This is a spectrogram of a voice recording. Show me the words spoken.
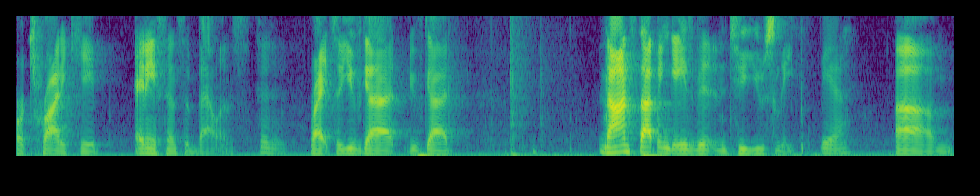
or try to keep any sense of balance? Right? So you've got you've got nonstop engagement until you sleep. yeah. um,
